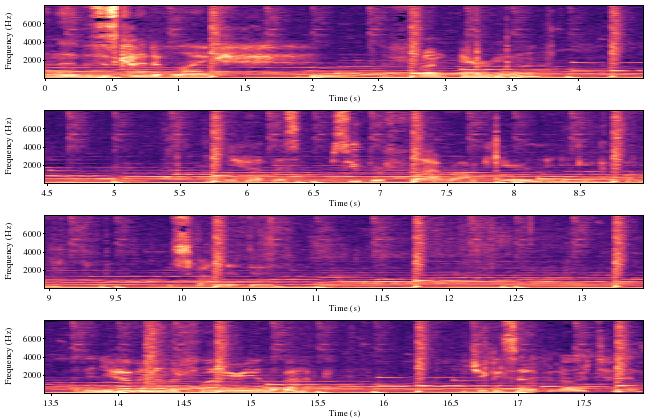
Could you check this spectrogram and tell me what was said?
And then this is kind of like the front area. And you have this super flat rock here that you can cook on, which Scarlett is doing. And then you have another flat area in the back, which you can set up another tent.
